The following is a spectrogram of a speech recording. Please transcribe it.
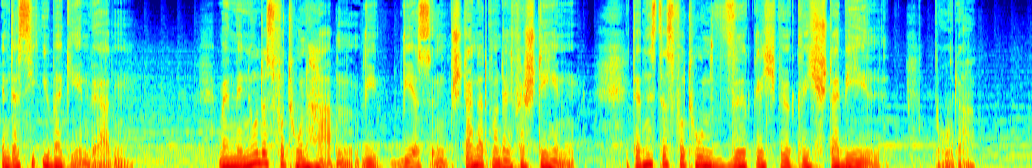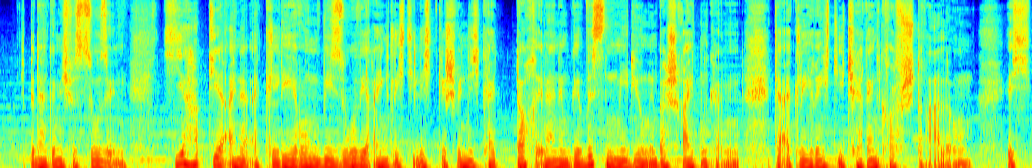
in das sie übergehen werden. Wenn wir nur das Photon haben, wie wir es im Standardmodell verstehen, dann ist das Photon wirklich, wirklich stabil, Bruder bedanke mich fürs Zusehen. Hier habt ihr eine Erklärung, wieso wir eigentlich die Lichtgeschwindigkeit doch in einem gewissen Medium überschreiten können. Da erkläre ich die Cherenkov-Strahlung. Ich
